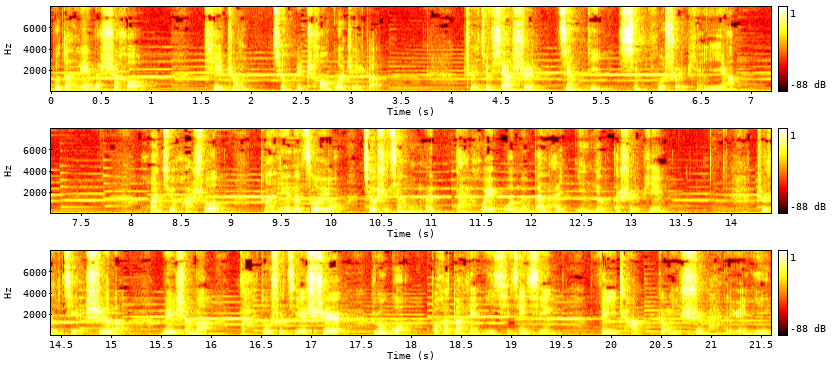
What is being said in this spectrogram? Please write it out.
不锻炼的时候，体重就会超过这个，这就像是降低幸福水平一样。换句话说，锻炼的作用就是将我们带回我们本来应有的水平。这就解释了为什么大多数节食如果不和锻炼一起进行，非常容易失败的原因。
